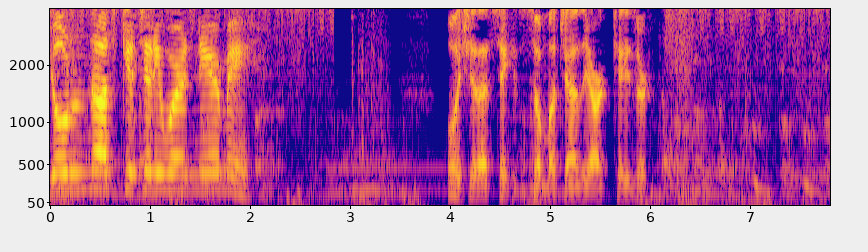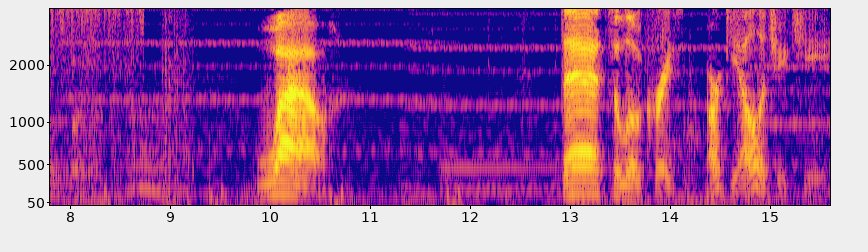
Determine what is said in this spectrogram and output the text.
You'll not get anywhere near me. Holy shit, that's taking so much out of the arc taser. Wow. That's a little crazy. Archaeology key.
